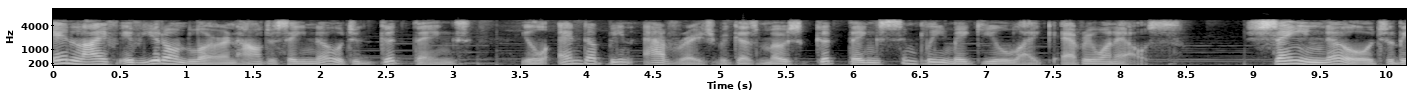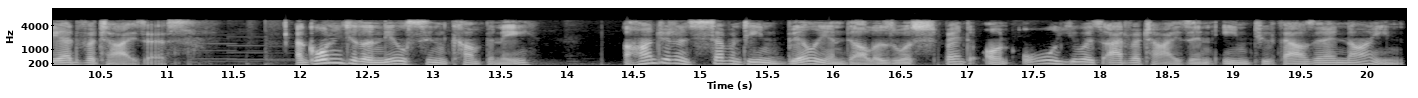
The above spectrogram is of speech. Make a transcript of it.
In life, if you don't learn how to say no to good things, you'll end up being average because most good things simply make you like everyone else. Saying no to the advertisers. According to the Nielsen Company, $117 billion was spent on all U.S. advertising in 2009.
